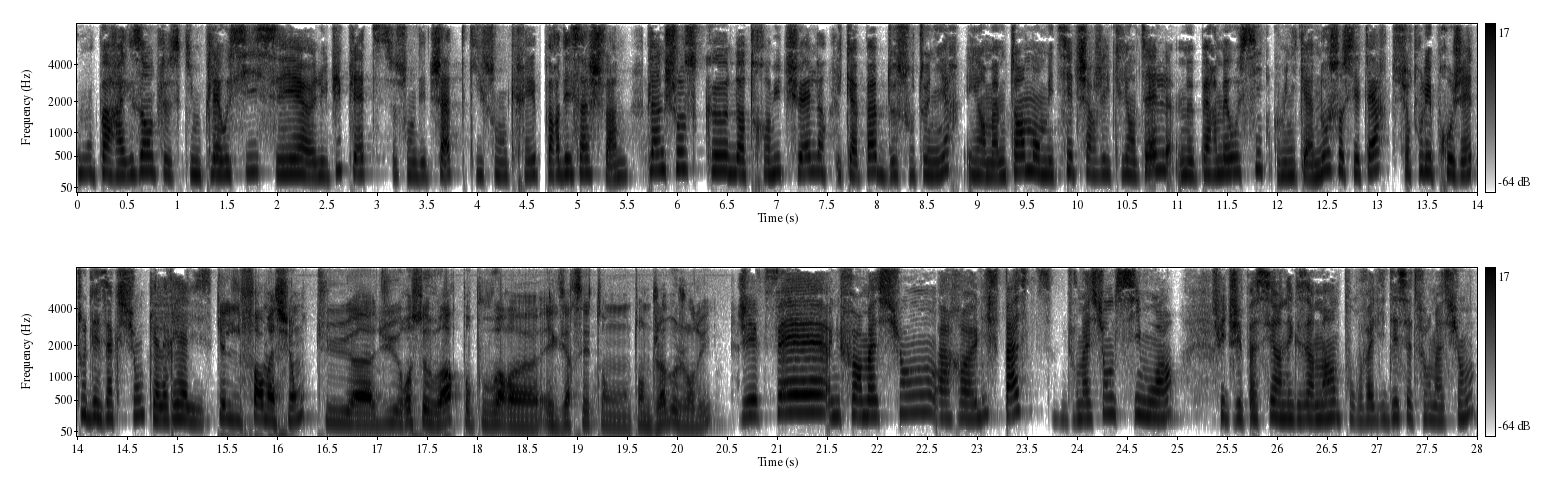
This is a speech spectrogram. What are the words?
ou par exemple, ce qui me plaît aussi, c'est euh, les pipelettes. Ce sont des chats qui sont créés par des sages-femmes. Plein de choses que notre mutuelle est capable de soutenir. Et en même temps, mon métier de chargé clientèle me permet aussi de communiquer à nos sociétaires sur tous les projets, toutes les actions qu'elles réalisent. Quelle formation tu as dû recevoir pour pouvoir euh, exercer ton, ton job aujourd'hui? J'ai fait une formation par euh, l'IFPAST, une formation de six mois. Ensuite, j'ai passé un examen pour valider cette formation.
